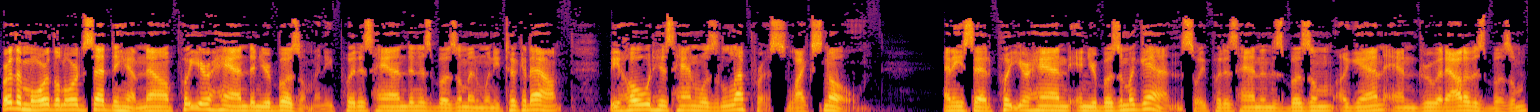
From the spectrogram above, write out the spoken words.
Furthermore, the Lord said to him, Now put your hand in your bosom. And he put his hand in his bosom, and when he took it out, behold, his hand was leprous, like snow. And he said, Put your hand in your bosom again. So he put his hand in his bosom again, and drew it out of his bosom.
